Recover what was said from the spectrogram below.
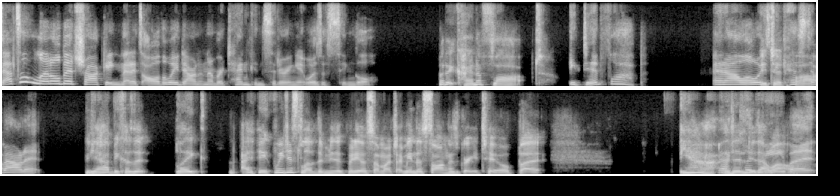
That's a little bit shocking that it's all the way down to number ten, considering it was a single. But it kind of flopped. It did flop, and I'll always be pissed flop. about it. Yeah, because it like I think we just love the music video so much. I mean, the song is great too, but yeah, it didn't do that be, well. But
